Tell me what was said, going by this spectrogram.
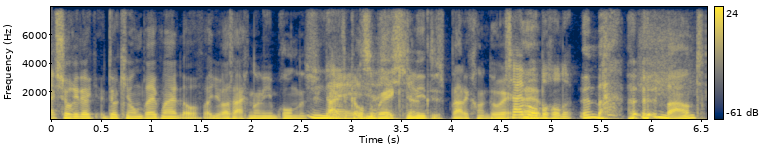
Exact. sorry dat, ik- dat ik je ontbreek, maar of, je was eigenlijk nog niet begonnen. Dus Nee, nee, ik onderbreek je niet, dus praat ik gewoon door. Zijn we Eh, al begonnen? Unba- Unbound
